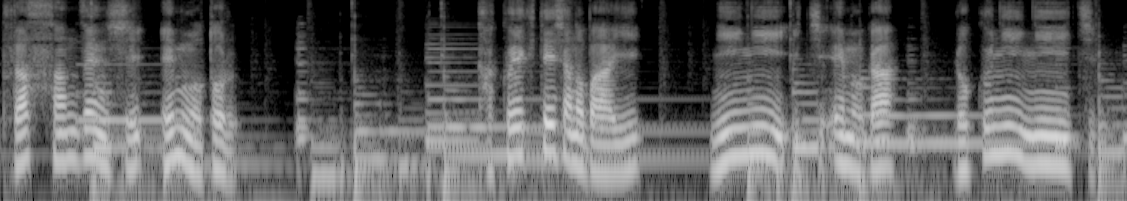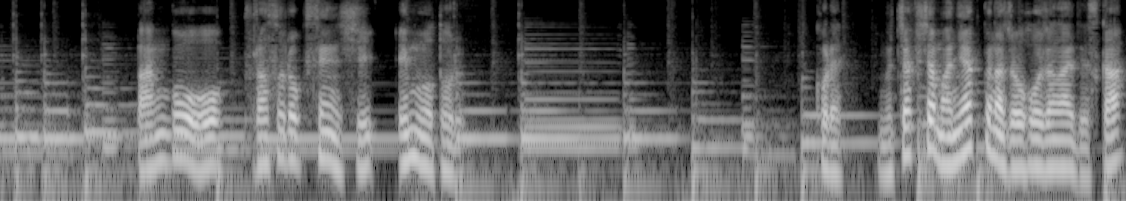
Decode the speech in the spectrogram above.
プラス3000し M を取る。各駅停車の場合、221M が6221、番号をプラス6000し M を取る。これむちゃくちゃマニアックな情報じゃないですか？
